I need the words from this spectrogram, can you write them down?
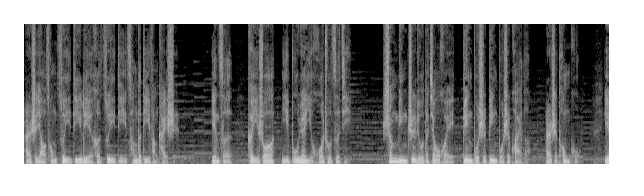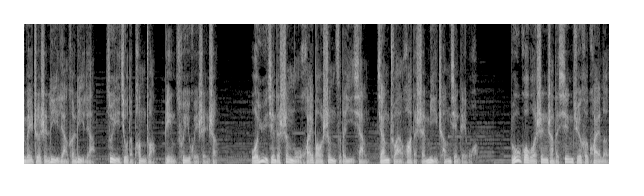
而是要从最低劣和最底层的地方开始。因此，可以说你不愿意活出自己。生命之流的交汇，并不是并不是快乐，而是痛苦，因为这是力量和力量最旧的碰撞，并摧毁神圣。我遇见的圣母怀抱圣子的意象，将转化的神秘呈现给我。如果我身上的先觉和快乐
